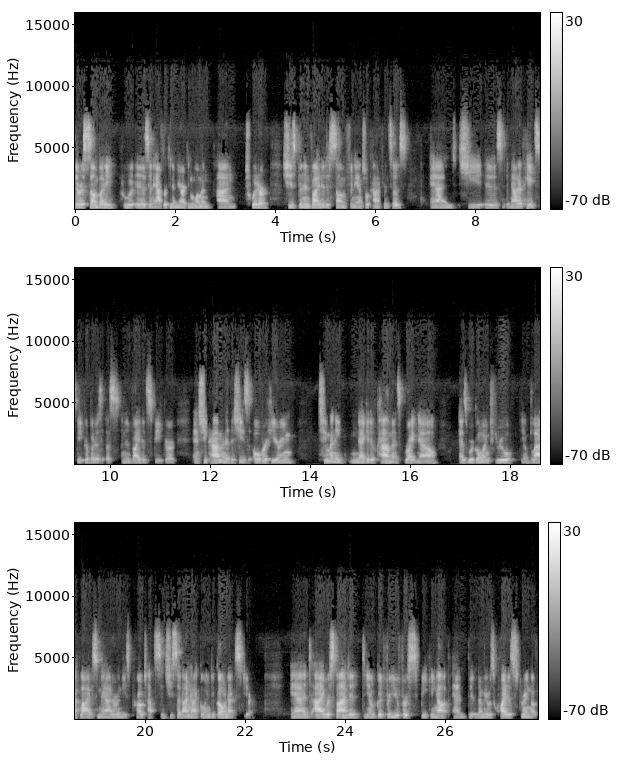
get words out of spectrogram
there is somebody who is an African American woman on Twitter She's been invited to some financial conferences, and she is not a paid speaker, but is an invited speaker. And she commented that she's overhearing too many negative comments right now as we're going through you know, Black Lives Matter and these protests. And she said, I'm not going to go next year. And I responded, you know, good for you for speaking up. And th- I mean, it was quite a string of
